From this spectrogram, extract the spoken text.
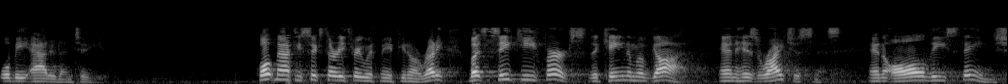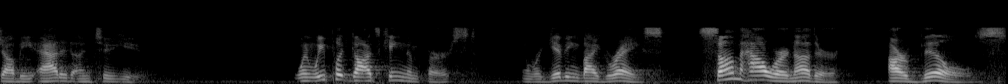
will be added unto you. Quote Matthew 6:33 with me if you know it. Ready? But seek ye first the kingdom of God and his righteousness, and all these things shall be added unto you when we put God's kingdom first and we're giving by grace, somehow or another, our bills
